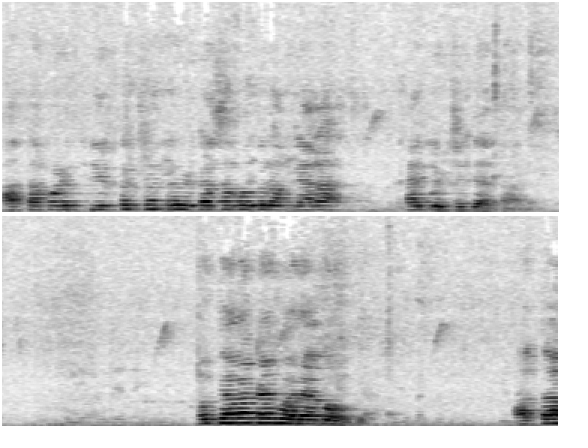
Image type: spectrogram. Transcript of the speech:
आतापर्यंत तीर्थक्षेत्र विकासामधून आपल्याला काही पैसे देता पण त्याला काही मर्यादा होत्या. आता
